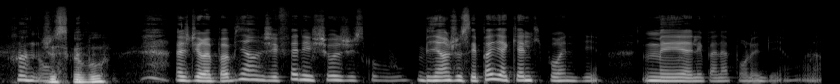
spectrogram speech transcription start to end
Non. jusqu'au bout. Ah, Je dirais pas bien. J'ai fait les choses jusqu'au bout. Bien, je sais pas, il y a qu'elle qui pourrait le dire. Mais elle n'est pas là pour le dire. Voilà.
